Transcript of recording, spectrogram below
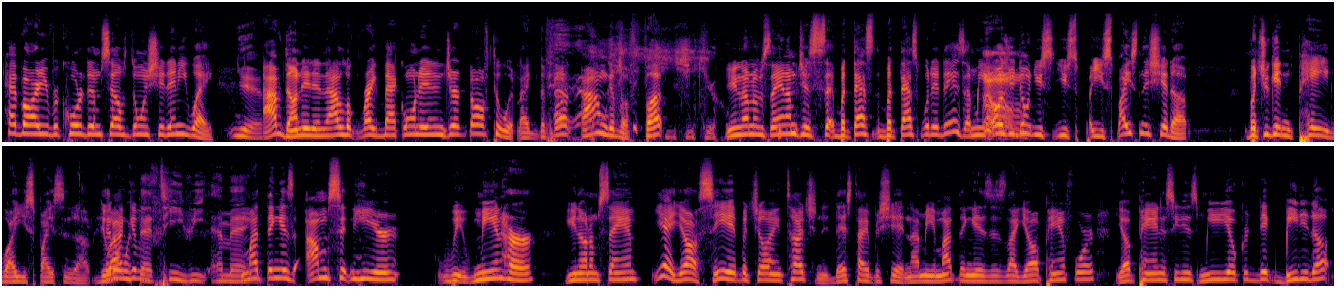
have already recorded themselves doing shit anyway. Yeah. I've done it and I look right back on it and jerked off to it. Like the fuck, I don't give a fuck. You know what I'm saying? I'm just, but that's, but that's what it is. I mean, all you doing—you—you—you spicing the shit up, but you're getting paid while you spicing it up. Do Hit I give that TVMA? my thing is, I'm sitting here, we, me and her. You know what I'm saying? Yeah, y'all see it, but y'all ain't touching it. This type of shit. And I mean, my thing is, is like y'all paying for it. Y'all paying to see this mediocre dick beat it up.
